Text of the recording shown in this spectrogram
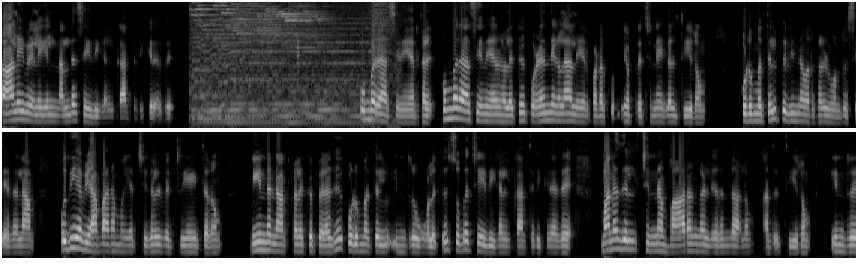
காலை வேளையில் நல்ல செய்திகள் காத்திருக்கிறது. கும்பராசினியர்கள். கும்பராசினியர்களுக்கு குழந்தைகளால் ஏற்படக்கூடிய பிரச்சனைகள் தீரும். குடும்பத்தில் பிரிந்தவர்கள் ஒன்று சேரலாம். புதிய வியாபார முயற்சிகள் வெற்றியை தரும். நீண்ட நாட்களுக்கு பிறகு குடும்பத்தில் இன்று உங்களுக்கு சுப செய்திகள் காத்திருக்கிறது. மனதில் சின்ன பாரங்கள் இருந்தாலும் அது தீரும். இன்று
